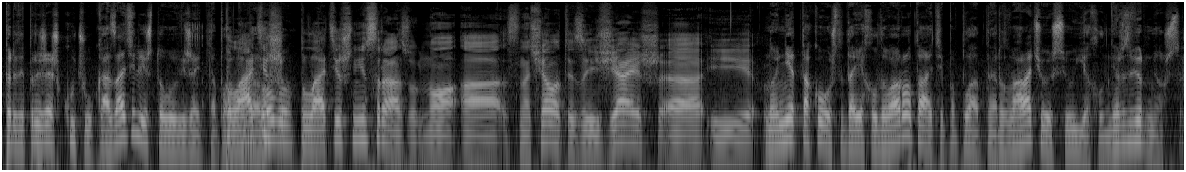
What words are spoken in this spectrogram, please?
ты проезжаешь кучу указателей, что вы въезжаете на платную платишь, дорогу. Платишь не сразу, но а, сначала ты заезжаешь а, и... Но нет такого, что доехал до ворота, а типа платное, разворачиваешься и уехал. Не развернешься,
